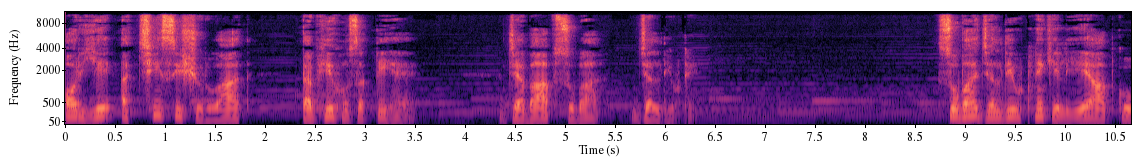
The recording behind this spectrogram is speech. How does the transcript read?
और ये अच्छी सी शुरुआत तभी हो सकती है जब आप सुबह जल्दी उठें। सुबह जल्दी उठने के लिए आपको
